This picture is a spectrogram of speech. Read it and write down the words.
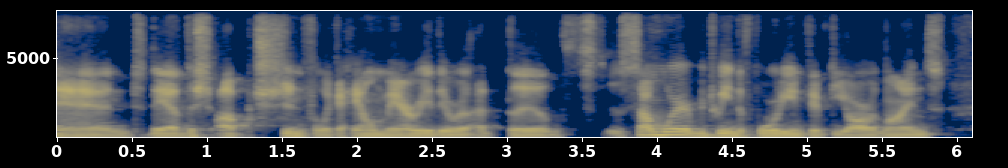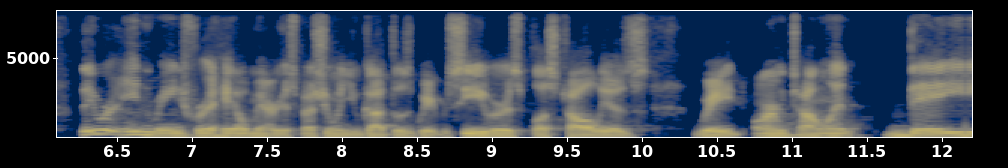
and they have the option for like a Hail Mary. They were at the somewhere between the 40 and 50 yard lines. They were in range for a Hail Mary, especially when you got those great receivers plus Taulia's great arm talent. They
